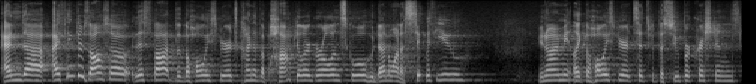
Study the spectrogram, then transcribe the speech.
And uh, I think there's also this thought that the Holy Spirit's kind of the popular girl in school who doesn't want to sit with you. You know what I mean? Like the Holy Spirit sits with the super Christians,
